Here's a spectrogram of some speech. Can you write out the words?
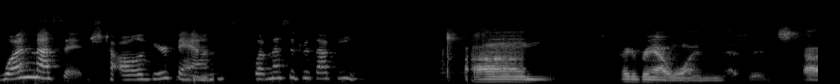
one message to all of your fans, what message would that be? Um, if I could bring out one message, uh,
